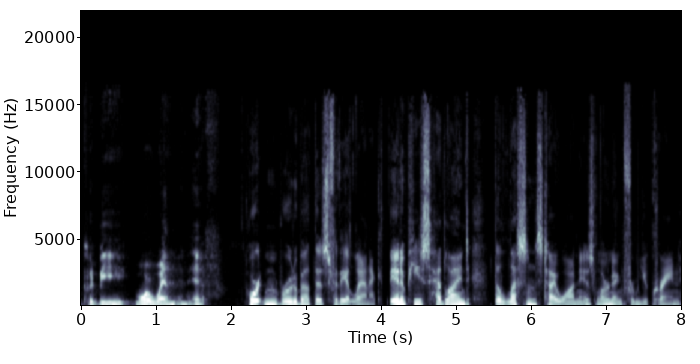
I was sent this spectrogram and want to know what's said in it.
could be more when than if. Horton wrote about this for The Atlantic in a piece headlined The Lessons Taiwan is Learning from Ukraine.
